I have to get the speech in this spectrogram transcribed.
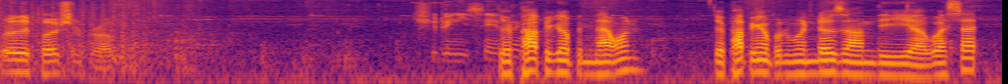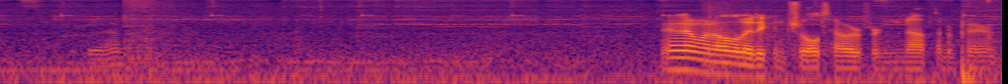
Where are they pushing from? Shooting you see They're anything? popping up in that one. They're popping up in windows on the uh, west side. And I went all the way to control tower for nothing apparently.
